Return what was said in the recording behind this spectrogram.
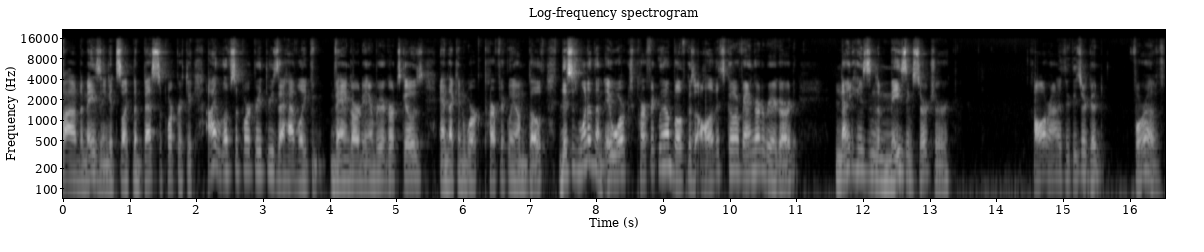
found amazing. It's like the best support grade three. I love support grade threes that have like Vanguard and Rearguard skills and that can work perfectly on both. This is one of them. It works perfectly on both because all of its skill are Vanguard or Rearguard. Night Haze is an amazing searcher. All around, I think these are good. Four of.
